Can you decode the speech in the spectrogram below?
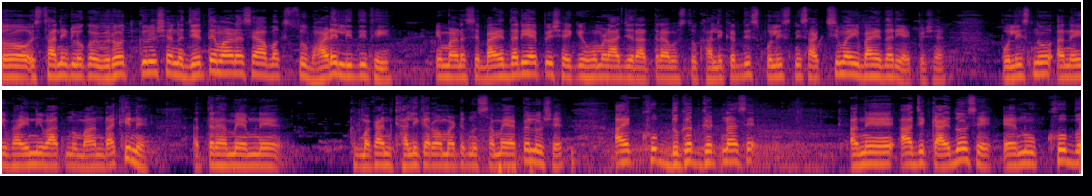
તો સ્થાનિક લોકોએ વિરોધ કર્યો છે અને જે તે માણસે આ વસ્તુ ભાડે લીધી હતી, એ માણસે બાંહેધરી આપી છે કે હું હમણાં આજે રાત્રે આ વસ્તુ ખાલી કરી દઈશ. પોલીસની સાક્ષીમાં એ બાંહેધરી આપી છે. પોલીસનું અને એ ભાઈની વાતનું માન રાખીને અત્યારે અમે એમને મકાન ખાલી કરવા માટેનું સમય આપેલું છે. આ એક ખૂબ દુઃખદ ઘટના છે અને આ જે કાયદો છે એનું ખૂબ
